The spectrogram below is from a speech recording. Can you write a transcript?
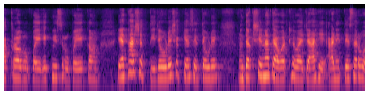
अकरा रुपये एकवीस रुपये एकावन्न यथाशक्ती जेवढे शक्य असेल तेवढे दक्षिणा त्यावर ठेवायचे आहे आणि ते सर्व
